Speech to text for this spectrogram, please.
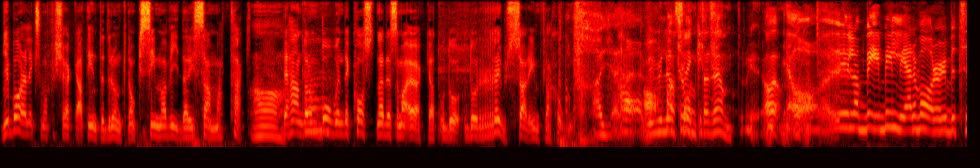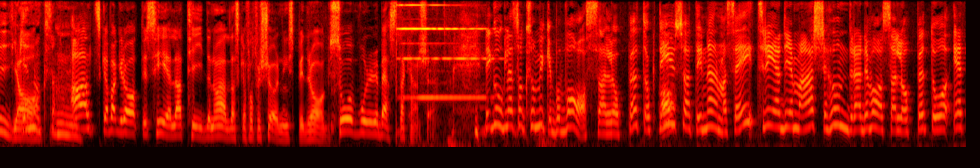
det är bara liksom att försöka att inte drunkna och simma vidare i samma takt. Det handlar om boendekostnader som har ökat och då, då rusar inflationen. Aj, aj. Vi vill ju ha tråkigt. sänkta räntor. Ja, ja. Ja, vi vill ha bi- billigare varor i butiken Ja, också. allt ska vara gratis hela tiden och alla ska få försörjningsbidrag. Så vore det bästa kanske. Det googlas också mycket på Vasaloppet och det är ju så att det närmar sig 3 mars, 100 Vasaloppet och ett,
